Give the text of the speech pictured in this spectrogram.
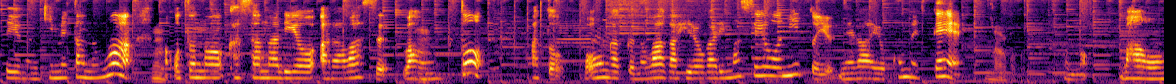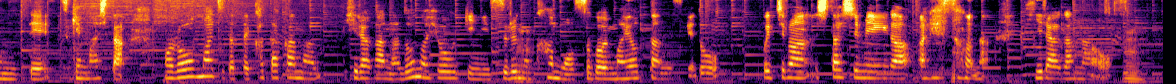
っていうのに決めたのは、うん。音の重なりを表す和音と、あと音楽の輪が広がりますようにという願いを込めてなるほど。この和音ってつけました。もうローマ字だったりカタカナひらがなどの表記にするのかもすごい迷ったんですけど、一番親しみがありそうなひらがなをうん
